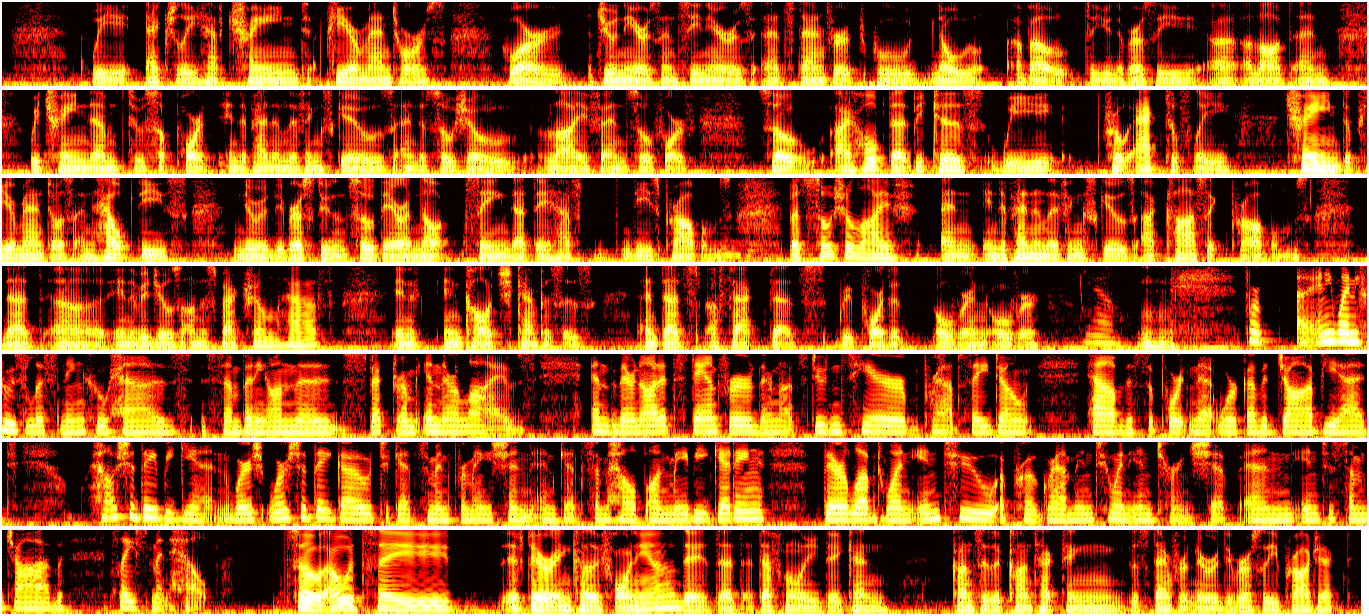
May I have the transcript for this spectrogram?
We actually have trained peer mentors who are juniors and seniors at Stanford who know about the university uh, a lot and we train them to support independent living skills and the social life and so forth. So I hope that because we proactively train the peer mentors and help these neurodiverse students so they are not saying that they have these problems. Mm-hmm. But social life and independent living skills are classic problems that uh, individuals on the spectrum have in, in college campuses. And that's a fact that's reported over and over. Yeah. Mm-hmm. For uh, anyone who's listening who has somebody on the spectrum in their lives and they're not at Stanford, they're not students here, perhaps they don't have the support network of a job yet, how should they begin? Where, where should they go to get some information and get some help on maybe getting their loved one into a program, into an internship, and into some job placement help? So I would say if they're in California, they definitely they can consider contacting the Stanford Neurodiversity Project.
